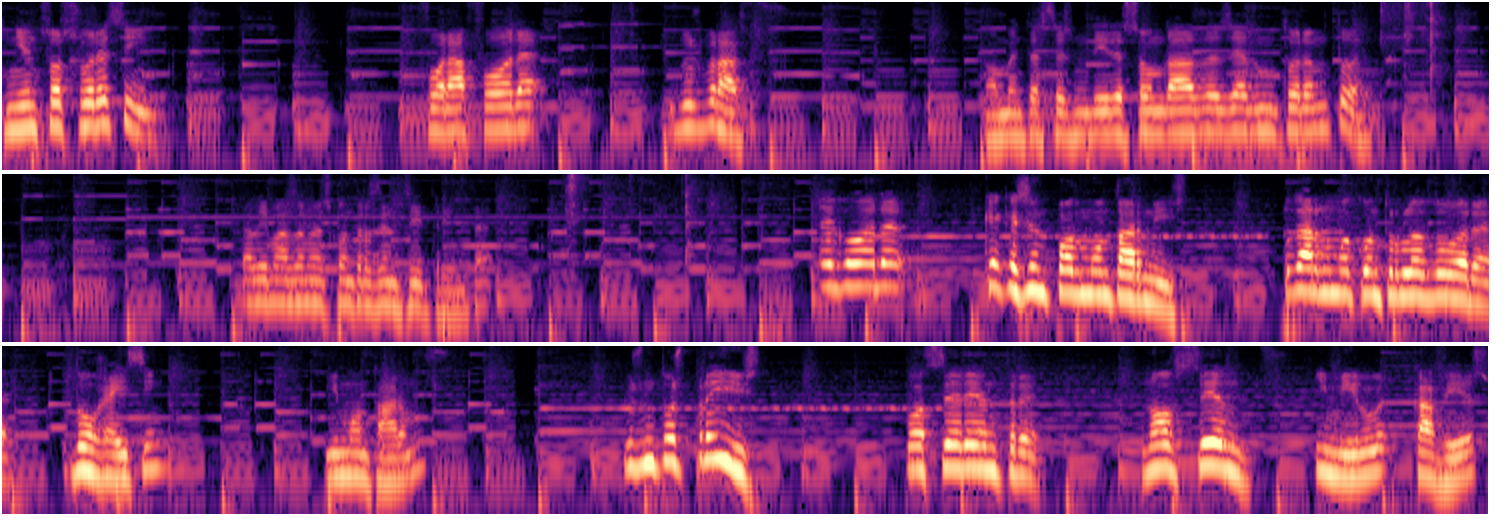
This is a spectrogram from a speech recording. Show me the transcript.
500 só se for assim. Fora a fora dos braços. Normalmente estas medidas são dadas é de motor a motor. Está ali mais ou menos com 330. Agora, o que é que a gente pode montar nisto? Pegar numa controladora de um Racing e montarmos. Os motores para isto pode ser entre 900 e 1000 kVs.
